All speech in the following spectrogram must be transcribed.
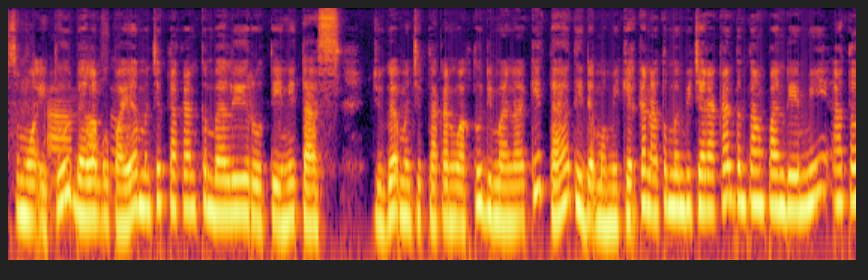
Semua itu um, dalam upaya menciptakan kembali rutinitas juga menciptakan waktu di mana kita tidak memikirkan atau membicarakan tentang pandemi atau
